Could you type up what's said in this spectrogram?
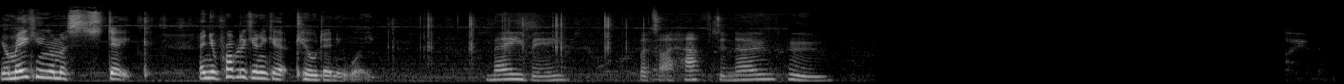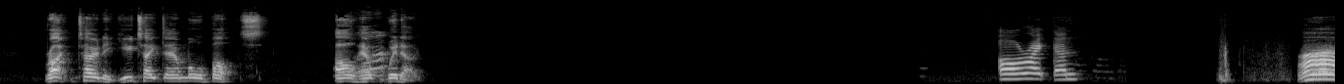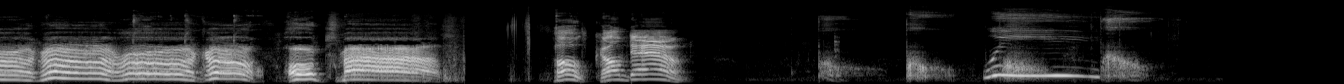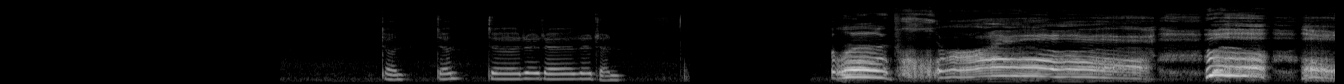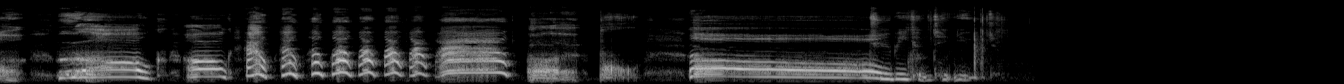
You're making a mistake, and you're probably going to get killed anyway. Maybe, but I have to know who. Right, Tony, you take down more bots. I'll help Widow. All right then. Smash! Hulk, calm down. Whee! Dun dun da da da da dun. To be continued.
